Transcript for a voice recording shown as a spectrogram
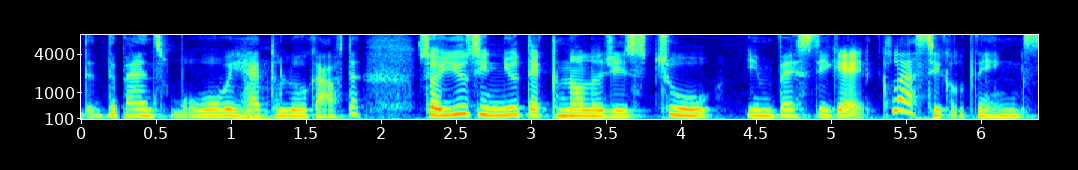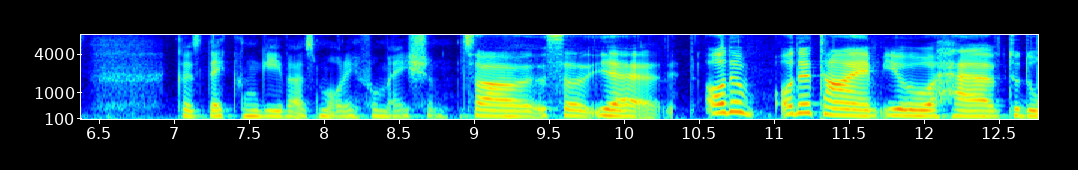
d- depends what we had Mm. to look after so using new technologies to investigate classical things because they can give us more information. So so yeah. Other other time you have to do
